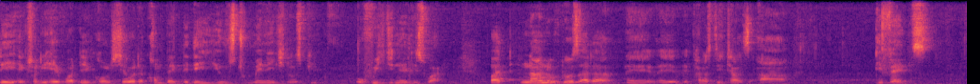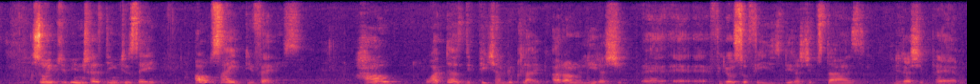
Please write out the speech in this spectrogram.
they actually have what they call shareholder compact that they use to manage those people, of which Denel is one. But none of those other uh, uh, parastatals are defense. So it will be interesting to say, outside defense, how, what does the picture look like around leadership uh, uh, philosophies, leadership styles, leadership um,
